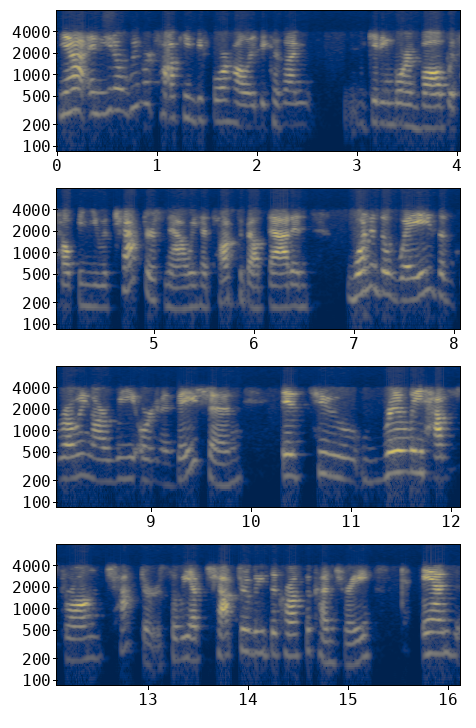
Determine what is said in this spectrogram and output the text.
Yeah, and you know, we were talking before, Holly, because I'm getting more involved with helping you with chapters now. We had talked about that. And one of the ways of growing our We organization is to really have strong chapters. So we have chapter leads across the country, and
